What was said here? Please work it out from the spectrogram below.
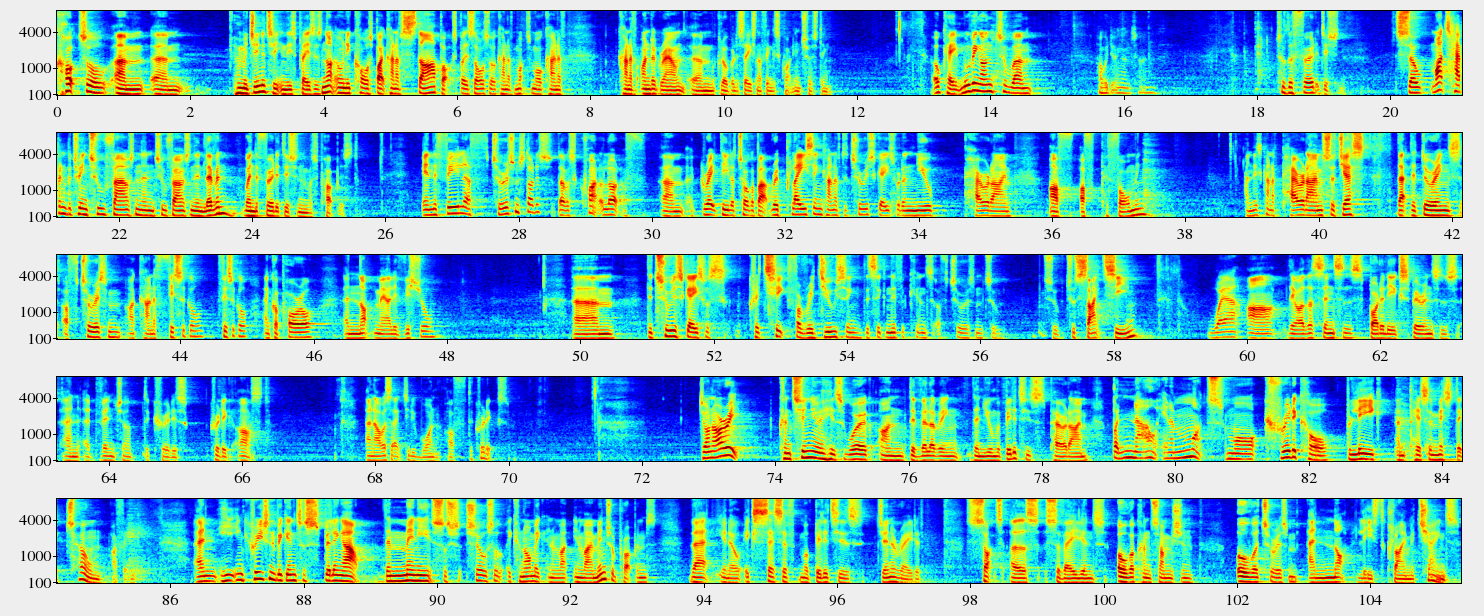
cultural um, um, homogeneity in these places not only caused by kind of Starbucks, but it's also a kind of much more kind of kind of underground um, globalization. I think is quite interesting. Okay, moving on to um, how are we doing on time? To the third edition. So much happened between 2000 and 2011 when the third edition was published. In the field of tourism studies, there was quite a lot of, um, a great deal of talk about replacing kind of the tourist gaze with a new paradigm of, of performing. And this kind of paradigm suggests that the doings of tourism are kind of physical, physical and corporal and not merely visual. Um, the tourist gaze was critiqued for reducing the significance of tourism to, to, to sightseeing. Where are the other senses, bodily experiences, and adventure? The critic, critic asked. And I was actually one of the critics. John Urry continued his work on developing the new mobilities paradigm but now in a much more critical, bleak, and pessimistic tone, I think. And he increasingly begins to spilling out the many social, economic, and environmental problems that you know excessive mobilities generated, such as surveillance, overconsumption, over tourism, and not least climate change.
